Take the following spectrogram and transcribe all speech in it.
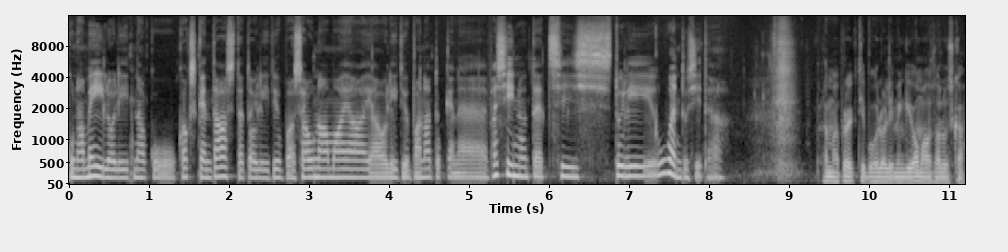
kuna meil olid nagu kakskümmend aastat olid juba saunamaja ja olid juba natukene väsinud, et siis tuli uuendusi teha. mõlema projekti puhul oli mingi omaosalus ka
